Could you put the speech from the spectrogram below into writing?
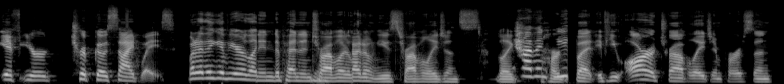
if your trip goes sideways. But I think if you're like an independent traveler, I don't use travel agents like hard, but if you are a travel agent person,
